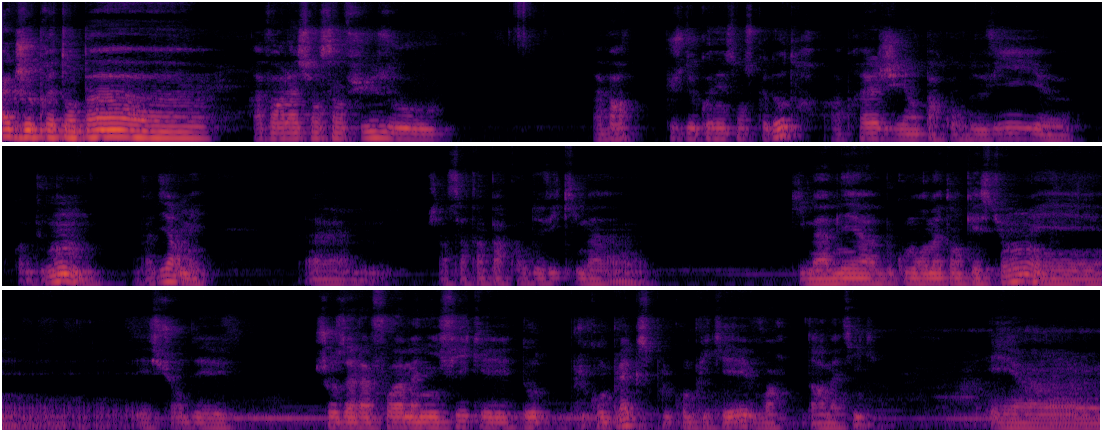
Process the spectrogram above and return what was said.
Bah, Que je prétends pas avoir la science infuse ou avoir plus de connaissances que d'autres. Après, j'ai un parcours de vie comme tout le monde, on va dire, mais euh, j'ai un certain parcours de vie qui m'a qui m'a amené à beaucoup me remettre en question et, sur des choses à la fois magnifiques et d'autres plus complexes, plus compliquées, voire dramatiques. Euh,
